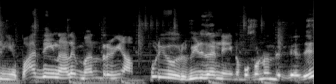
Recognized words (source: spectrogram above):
நீங்கள் பார்த்தீங்கனாலே மறந்துடுவீங்க அப்படி ஒரு வீடு தான் நீங்கள் நம்ம கொண்டு வந்திருக்குது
